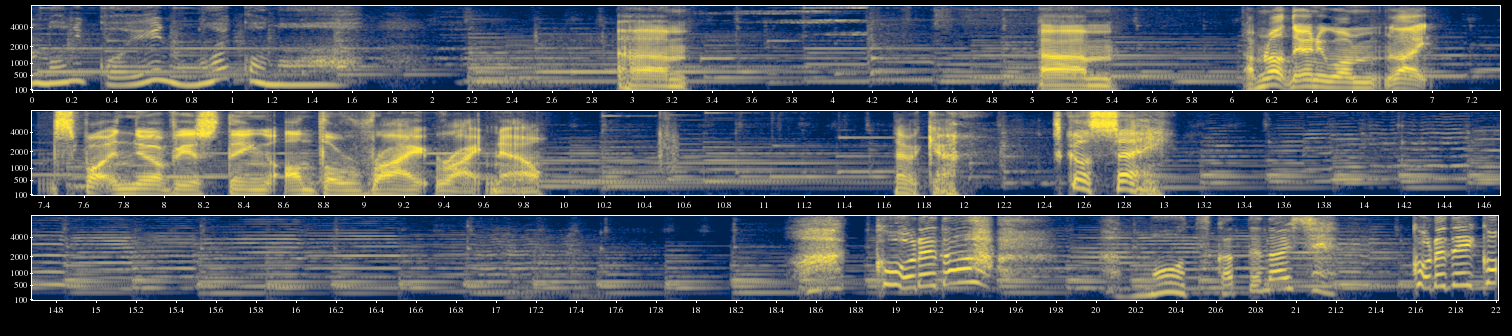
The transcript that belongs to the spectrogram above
何かいいのないかな Um. Um. I'm not the only one, like, spotting the obvious thing on the right right now. There we go. I was gonna say. これだもう使ってないしこれでいこ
